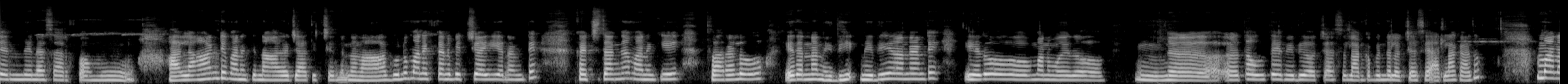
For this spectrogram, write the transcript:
చెందిన సర్పము. అలాంటి మనకి నాగజాతికి చెందిన నాగులు మనకి కనిపించాయి అని అంటే ఖచ్చితంగా మనకి త్వరలో ఏదన్నా నిధి నిధి అని అంటే ఏదో మనం ఏదో తవ్వితే నిధి వచ్చేసి లంక బిందెలు వచ్చేసి అట్లా కాదు. మన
